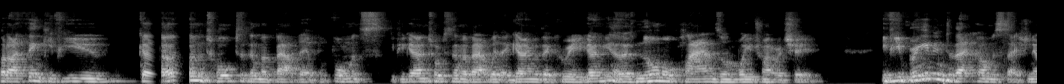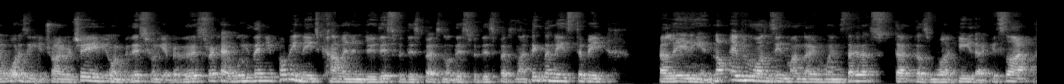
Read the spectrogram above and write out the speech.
But I think if you go and talk to them about their performance, if you go and talk to them about where they're going with their career, you go, you know, there's normal plans on what you're trying to achieve. If you bring it into that conversation, now what is it you're trying to achieve? You want to do this, you want to get better this. Okay, well, then you probably need to come in and do this with this person or this with this person. I think there needs to be a leading in. Not everyone's in Monday and Wednesday. That's that doesn't work either. It's like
